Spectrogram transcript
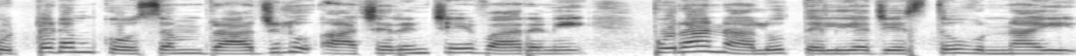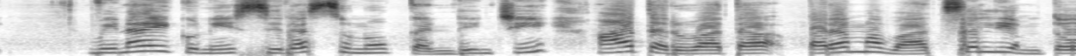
పుట్టడం కోసం రాజులు ఆచరించేవారని పురాణాలు తెలియజేస్తూ ఉన్నాయి. వినాయకుని శిరస్సును ఖండించి ఆ తర్వాత పరమ వాత్సల్యంతో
